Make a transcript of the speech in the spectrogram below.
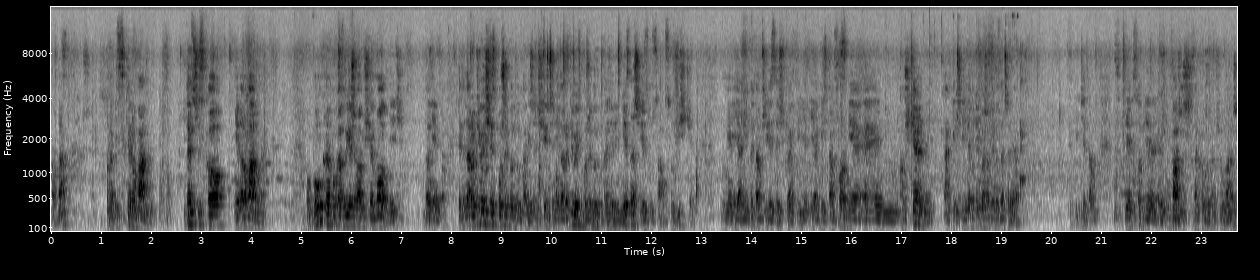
Prawda? Można być skierowanym. I to jest wszystko nienormalne. Bo Bóg nam pokazuje, że mamy się modlić do Niego. Kiedy narodziłeś się z Bożego Ducha, jeżeli się jeszcze nie narodziłeś z Bożego Ducha, jeżeli nie znasz Jezusa osobiście, ja nie pytam, czy jesteś w jakiej, jakiejś tam formie kościelnej, takiej czy innej, bo to nie ma żadnego znaczenia. Gdzie tam sobie, uważasz, za kogo tam się uważasz.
